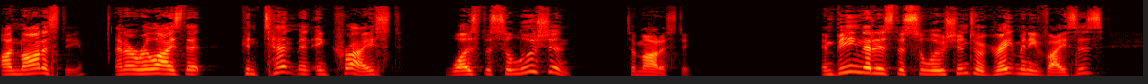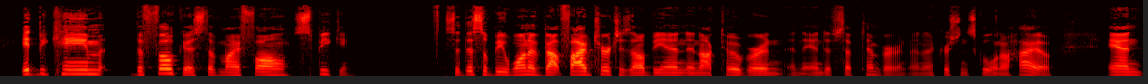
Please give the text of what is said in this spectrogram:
on modesty, and I realized that contentment in Christ was the solution to modesty. And being that is the solution to a great many vices, it became the focus of my fall speaking. So this will be one of about five churches I'll be in in October and, and the end of September in, in a Christian school in Ohio. And,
